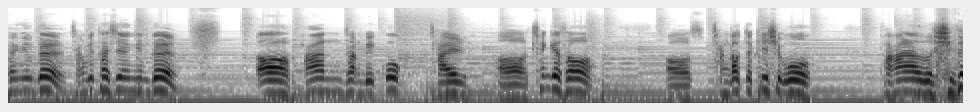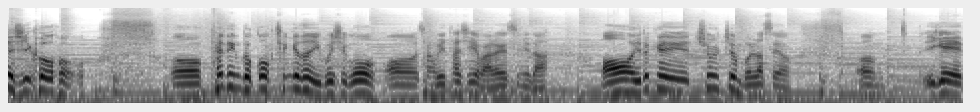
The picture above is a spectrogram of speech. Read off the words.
형님들, 장비 타시 형님들, 어, 방한 장비 꼭 잘, 어, 챙겨서, 어, 장갑도 끼시고, 방 하나도 신으시고, 어, 패딩도 꼭 챙겨서 입으시고, 어, 장비 타시길 바라겠습니다. 어, 이렇게 추울 줄 몰랐어요. 음, 이게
